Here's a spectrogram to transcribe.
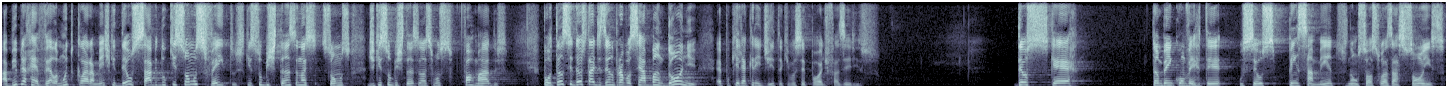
A Bíblia revela muito claramente que Deus sabe do que somos feitos, que substância nós somos, de que substância nós somos formados. Portanto, se Deus está dizendo para você abandone, é porque Ele acredita que você pode fazer isso. Deus quer também converter os seus pensamentos, não só suas ações,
